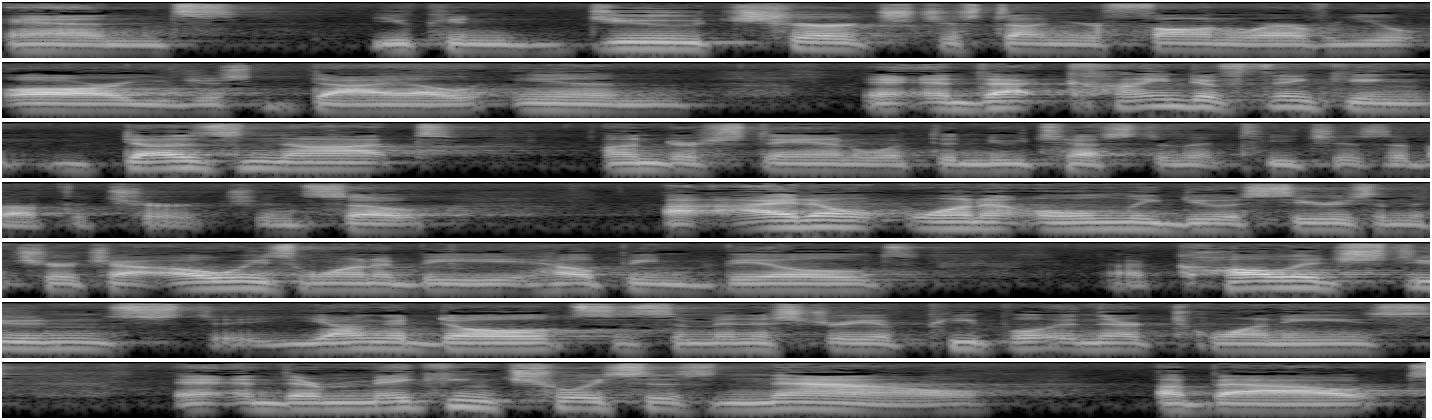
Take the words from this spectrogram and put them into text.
And you can do church just on your phone wherever you are, you just dial in. And that kind of thinking does not understand what the New Testament teaches about the church. And so I don't want to only do a series on the church, I always want to be helping build uh, college students, young adults. It's a ministry of people in their 20s, and they're making choices now about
